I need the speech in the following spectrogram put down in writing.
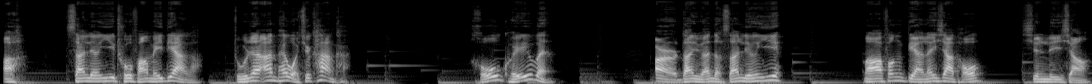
啊，三零一厨房没电了，主任安排我去看看。”侯奎问：“二单元的三零一？”马峰点了一下头，心里想：“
